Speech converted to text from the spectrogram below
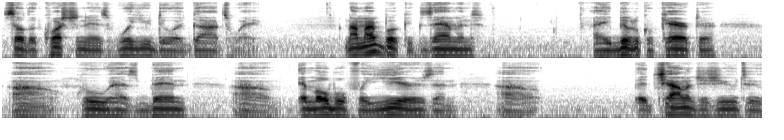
So the question is, will you do it God's way? Now, my book examines a biblical character uh, who has been uh, immobile for years and uh, it challenges you to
